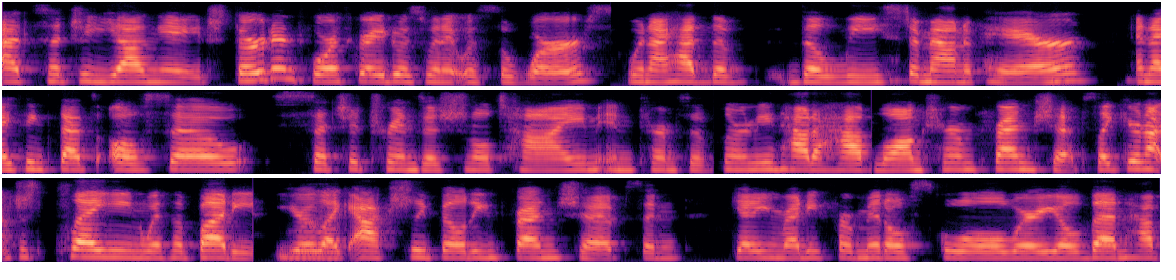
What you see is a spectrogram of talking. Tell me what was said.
at such a young age. Third and fourth grade was when it was the worst, when I had the the least amount of hair. And I think that's also such a transitional time in terms of learning how to have long-term friendships. Like you're not just playing with a buddy, you're like actually building friendships and getting ready for middle school where you'll then have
